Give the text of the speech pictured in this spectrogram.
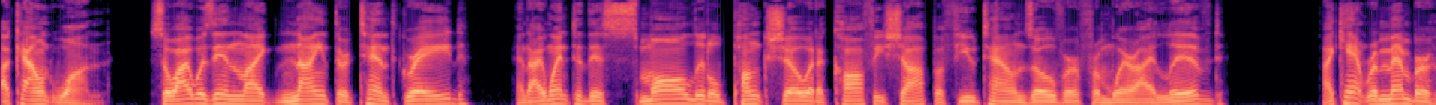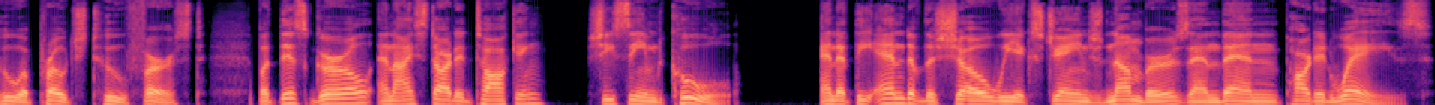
Account 1. So I was in like ninth or 10th grade, and I went to this small little punk show at a coffee shop a few towns over from where I lived. I can't remember who approached who first, but this girl and I started talking. She seemed cool. And at the end of the show, we exchanged numbers and then parted ways.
